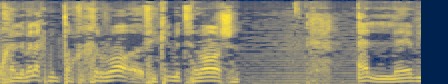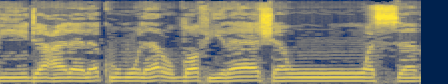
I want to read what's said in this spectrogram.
وخلي بالك من ترقيق الراء في كلمة فراشة الذي جعل لكم الأرض فراشا والسماء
